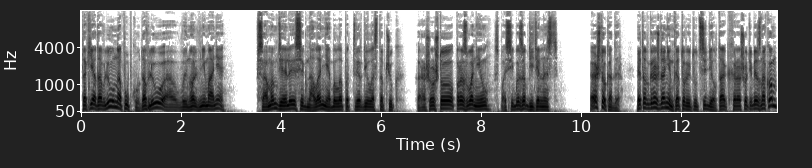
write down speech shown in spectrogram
«Так я давлю на пупку, давлю, а вы ноль внимания». «В самом деле сигнала не было», — подтвердил Остапчук. «Хорошо, что прозвонил. Спасибо за бдительность». «А что, Кадыр, этот гражданин, который тут сидел, так хорошо тебе знаком?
